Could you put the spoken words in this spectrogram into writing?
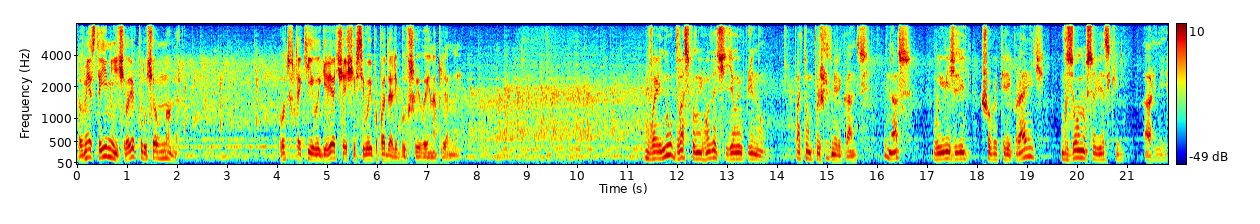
Вместо имени человек получал номер – вот в такие лагеря чаще всего и попадали бывшие военнопленные. войну два с половиной года сидела в плену. Потом пришли американцы. И нас вывезли, чтобы переправить в зону советской армии.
